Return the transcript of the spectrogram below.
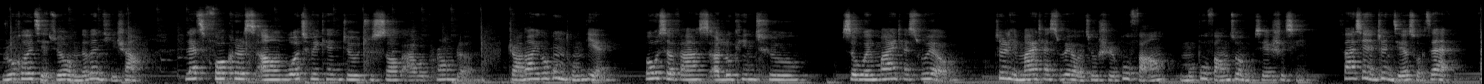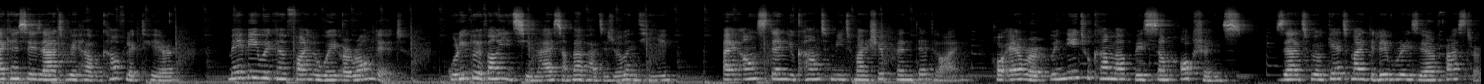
如何解决我们的问题上。Let's focus on what we can do to solve our problem。找到一个共同点。Both of us are looking to, so we might as well。这里 might as well 就是不妨，我们不妨做某些事情。发现症结所在。I can see that we have conflict here. Maybe we can find a way around it. 鼓励对方一起来想办法解决问题。I understand you can't meet my shipment deadline. However, we need to come up with some options that will get my delivery there faster.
